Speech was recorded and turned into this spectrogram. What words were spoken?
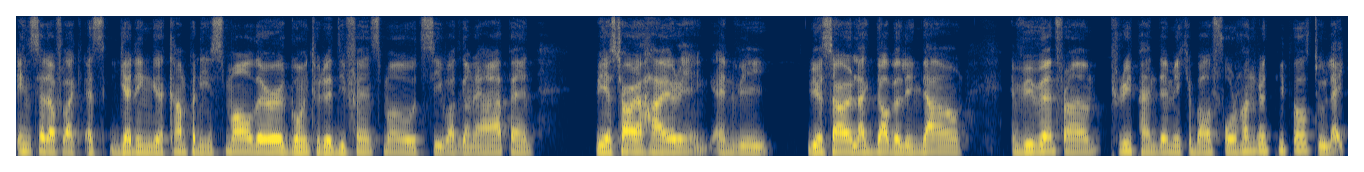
instead of like as getting a company smaller, going to the defense mode, see what's gonna happen we started hiring and we we started like doubling down and we went from pre-pandemic about 400 people to like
